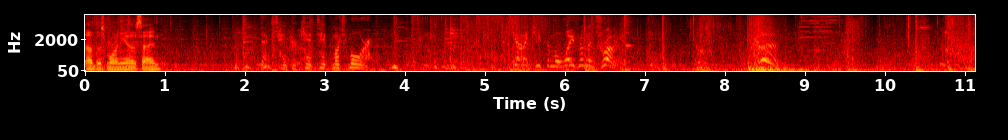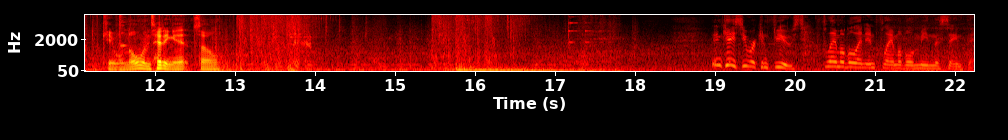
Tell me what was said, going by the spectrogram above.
Oh, there's more on the other side. That tanker can't take much more. Gotta keep them away from the truck. Okay, well, no one's hitting it, so In case you were confused, flammable and inflammable mean the same thing.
